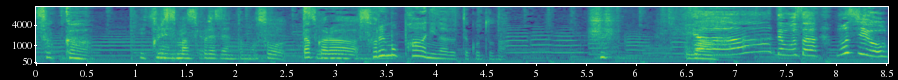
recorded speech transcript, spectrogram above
そっか。クリスマスプレゼントも。そう。だからそれもパーになるってことだ。いやーでもさもしお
